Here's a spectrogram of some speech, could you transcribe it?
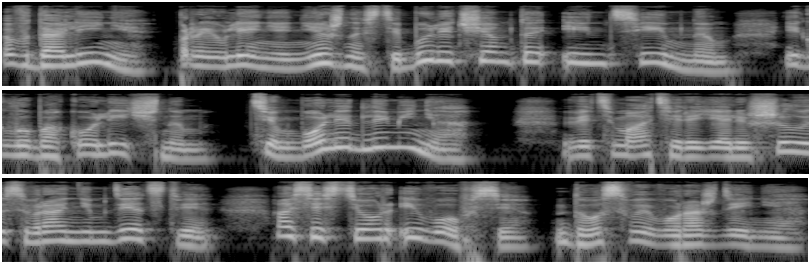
В долине проявления нежности были чем-то интимным и глубоко личным, тем более для меня. Ведь матери я лишилась в раннем детстве, а сестер и вовсе до своего рождения.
